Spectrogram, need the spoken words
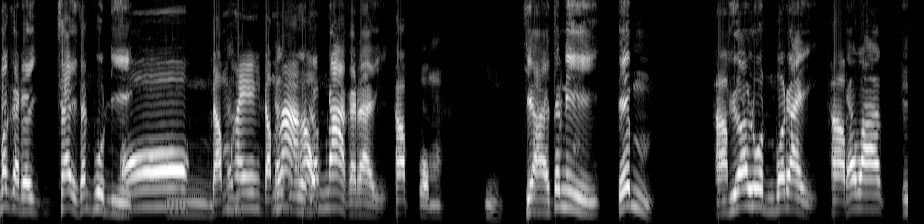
มันก็ได้ใช้ทั้งพูนอีกอ๋ออมดำให้ดำหน้าเออเฮาดำหน้าก็ได้ครับ ผม อืมสิหายทั้งนี้เต็มครับเหลือล้นบ่ได้ครับ แต่ว่าสิ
